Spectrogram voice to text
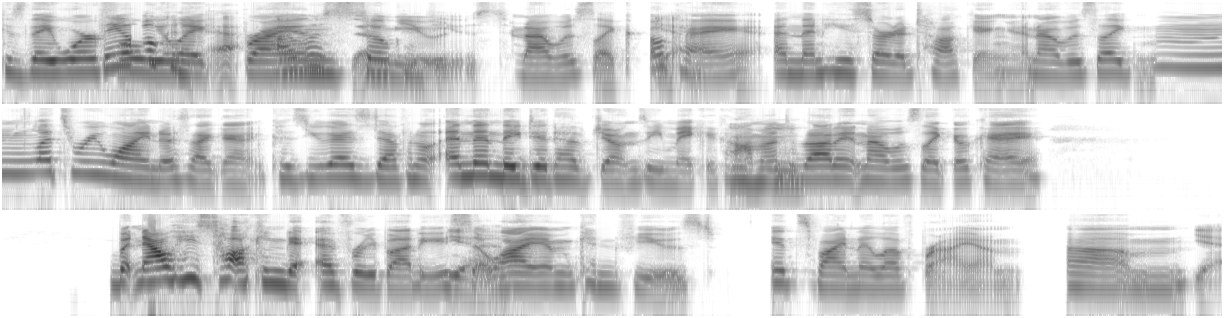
because they were they fully like Brian's I was so mute, confused, and I was like, okay. Yeah. And then he started talking, and I was like, mm, let's rewind a second because you guys definitely. And then they did have Jonesy make a comment mm-hmm. about it, and I was like, okay. But now he's talking to everybody, yeah. so I am confused. It's fine. I love Brian. Um yeah.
